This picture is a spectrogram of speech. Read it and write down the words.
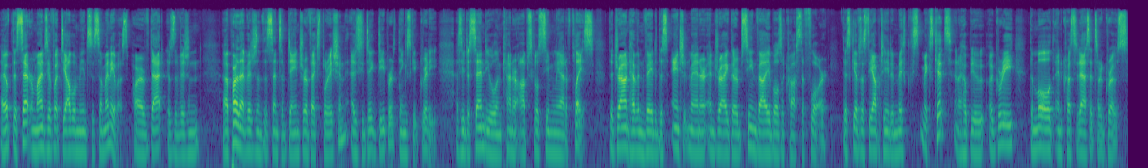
I hope this set reminds you of what Diablo means to so many of us. Part of that is the vision. Uh, part of that vision is the sense of danger of exploration. As you dig deeper, things get gritty. As you descend, you will encounter obstacles seemingly out of place. The drowned have invaded this ancient manor and dragged their obscene valuables across the floor. This gives us the opportunity to mix, mix kits, and I hope you agree the mold and crusted assets are gross.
